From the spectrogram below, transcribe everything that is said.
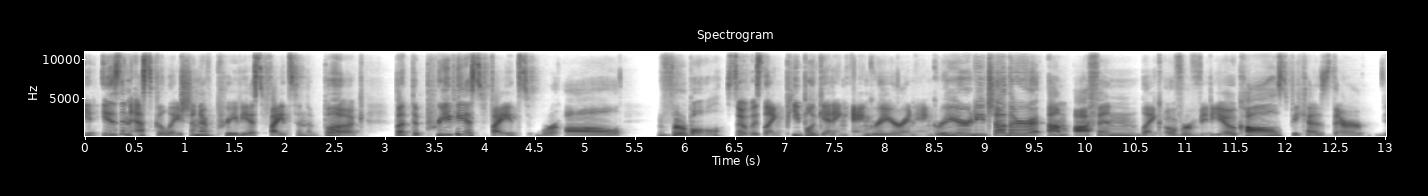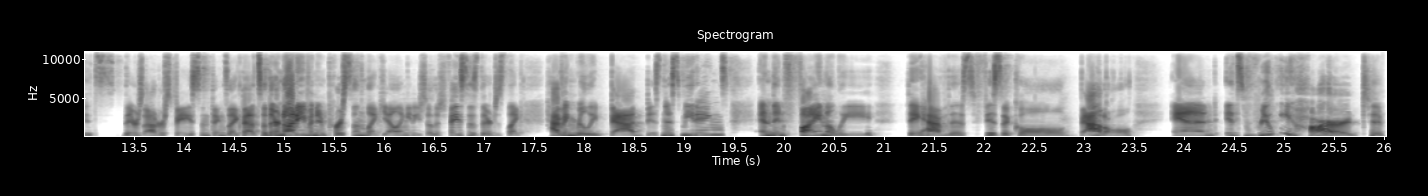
it is an escalation of previous fights in the book, but the previous fights were all verbal. So it was like people getting angrier and angrier at each other, um, often like over video calls because they're it's there's outer space and things like that. So they're not even in person like yelling in each other's faces. They're just like having really bad business meetings. And then finally they have this physical battle. And it's really hard to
